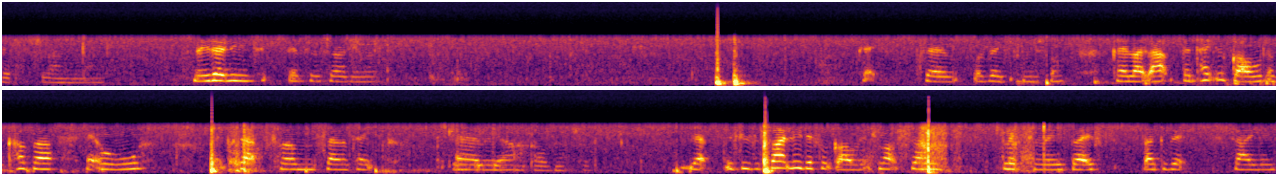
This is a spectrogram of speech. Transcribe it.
the surrounding around. No, you don't need to get to the surrounding line. Okay, so we're basically just. Okay, like that. Then take your gold and cover it all except from the sellotape Just like a area. method. Yep, this is a slightly different gold. It's not so glittery, but it's like a bit shiny.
